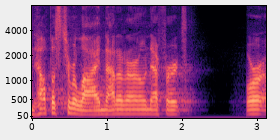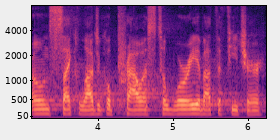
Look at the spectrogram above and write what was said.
and help us to rely not on our own effort or our own psychological prowess to worry about the future,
